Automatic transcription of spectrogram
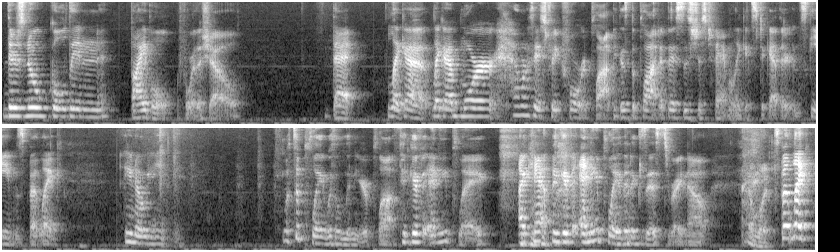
there's no golden bible for the show that like a like a more I don't want to say straightforward plot because the plot of this is just family gets together and schemes, but like you know, what's a play with a linear plot? Think of any play. I can't think of any play that exists right now. Hamlet. But like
